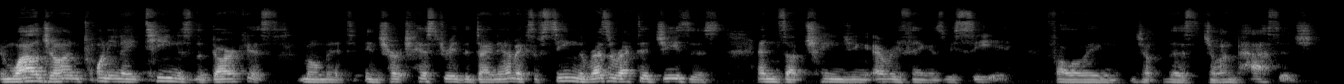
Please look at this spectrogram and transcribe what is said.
And while John 2019 is the darkest moment in church history, the dynamics of seeing the resurrected Jesus ends up changing everything as we see following this John passage.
